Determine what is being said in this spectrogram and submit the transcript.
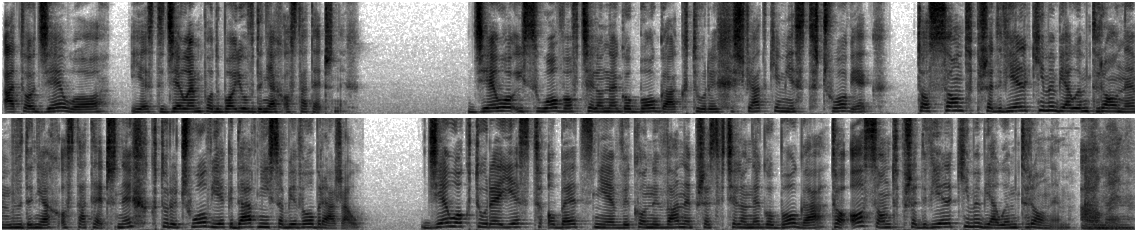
a to dzieło jest dziełem podboju w dniach ostatecznych. Dzieło i słowo wcielonego Boga, których świadkiem jest człowiek, to sąd przed wielkim białym tronem w dniach ostatecznych, który człowiek dawniej sobie wyobrażał. Dzieło, które jest obecnie wykonywane przez wcielonego Boga, to osąd przed wielkim białym tronem. Amen.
